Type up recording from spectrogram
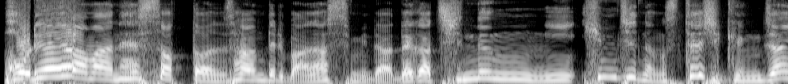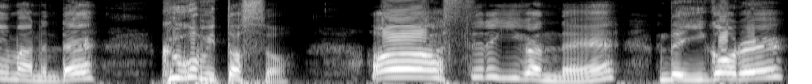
버려야만 했었던 사람들이 많았습니다. 내가 지능이 힘지능 스탯이 굉장히 많은데 그거 믿었어. 아 쓰레기 같네. 근데 이거를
